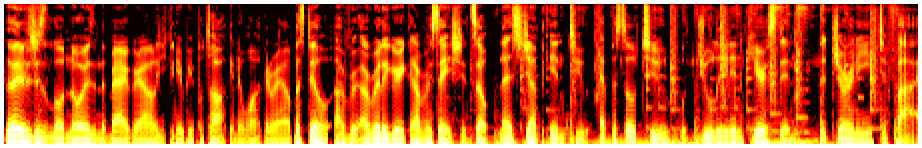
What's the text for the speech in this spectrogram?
there's just a little noise in the background. You can hear people talking and walking around, but still a, a really great conversation. So let's jump into episode two with Julien and Kiersten, The Journey to FI.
